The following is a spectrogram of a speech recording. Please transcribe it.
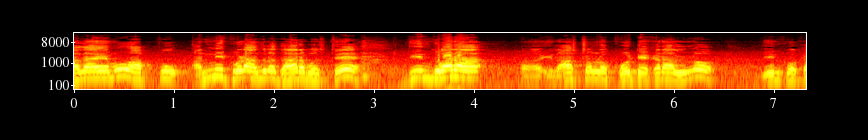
ఆదాయము అప్పు అన్నీ కూడా అందులో ధారపోస్తే దీని ద్వారా ఈ రాష్ట్రంలో కోటి ఎకరాల్లో దీనికి ఒక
